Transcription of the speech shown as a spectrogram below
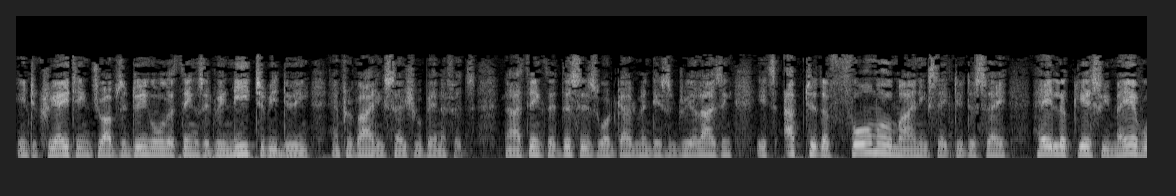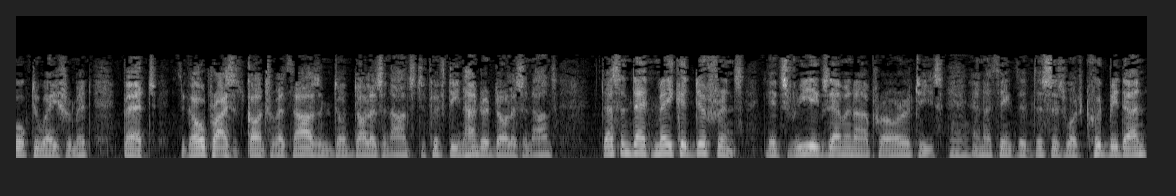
into creating jobs and doing all the things that we need to be doing and providing social benefits. Now I think that this is what government isn't realizing. It's up to the formal mining sector to say, hey look, yes, we may have walked away from it, but the gold price has gone from thousand dollars an ounce to fifteen hundred dollars an ounce. Doesn't that make a difference? Let's re-examine our priorities. And I think that this is what could be done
